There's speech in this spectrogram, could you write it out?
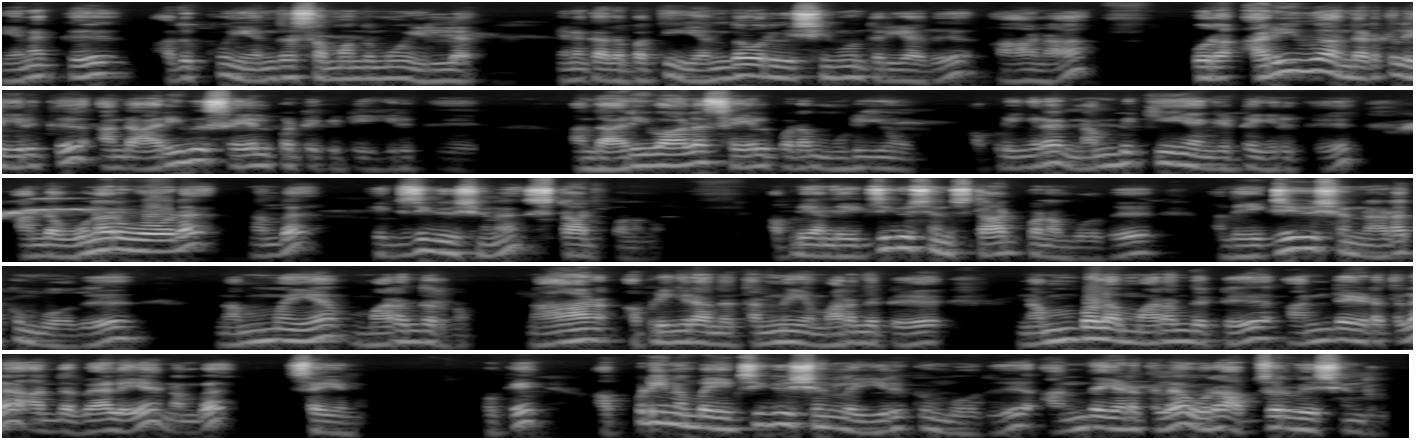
எனக்கு அதுக்கும் எந்த சம்மந்தமும் இல்லை. எனக்கு அதை பற்றி எந்த ஒரு விஷயமும் தெரியாது. ஆனால் ஒரு அறிவு அந்த இடத்துல இருக்குது அந்த அறிவு செயல்பட்டுக்கிட்டே இருக்குது அந்த அறிவால் செயல்பட முடியும் அப்படிங்கிற நம்பிக்கையும் என்கிட்ட இருக்குது அந்த உணர்வோட நம்ம எக்ஸிகியூஷனை ஸ்டார்ட் பண்ணணும். அப்படி அந்த எக்ஸிகியூஷன் ஸ்டார்ட் பண்ணும்போது அந்த எக்ஸிகியூஷன் நடக்கும்போது நம்மைய மறந்துடணும் நான் அப்படிங்கிற அந்த தன்மையை மறந்துட்டு நம்மளை மறந்துட்டு அந்த இடத்துல அந்த வேலையை நம்ம செய்யணும். ஓகே அப்படி நம்ம எக்ஸிக்யூஷனில் இருக்கும்போது அந்த இடத்துல ஒரு அப்சர்வேஷன் இருக்கும்.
